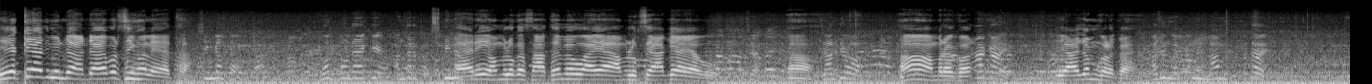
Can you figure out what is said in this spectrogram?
एक ही आदमी ड्रा- ड्राइवर सिंगल आया था सिंगल था बहुत बोल रहा है कि अंदर तीन अरे हम लोग का साथ में वो आया हम लोग से आगे आया वो अच्छा हाँ जानते हो आप हाँ हमारा कहाँ घर का है ये आजमगढ़ का है आजमगढ़ का नाम पता है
